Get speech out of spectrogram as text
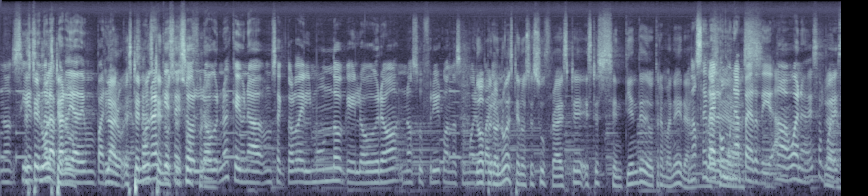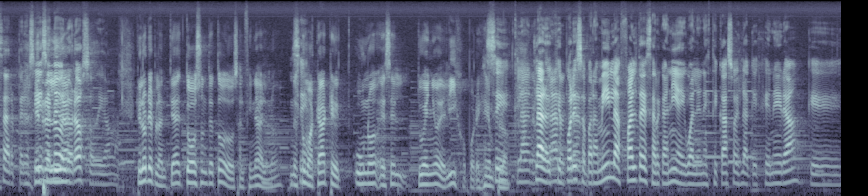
no- sigue Este siendo no la pérdida no- de un pariente. claro, este no es que no es eso, sufra. log- no es que hay una- un sector del mundo que logró no sufrir cuando se muere No, un pero pariente. no es que no se sufra, este, este se entiende de otra manera. no se Claro. ve como una pérdida. No, bueno, eso puede ser, pero En sigue siendo realidad- doloroso, digamos. Que es lo que plantea, todos son de todos al final, ¿no? No es Sí. como acá que uno es el dueño del hijo, por ejemplo. Sí, Claro, claro, es claro, que por eso, para mí la falta de cercanía, igual en este caso, es la que genera que,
